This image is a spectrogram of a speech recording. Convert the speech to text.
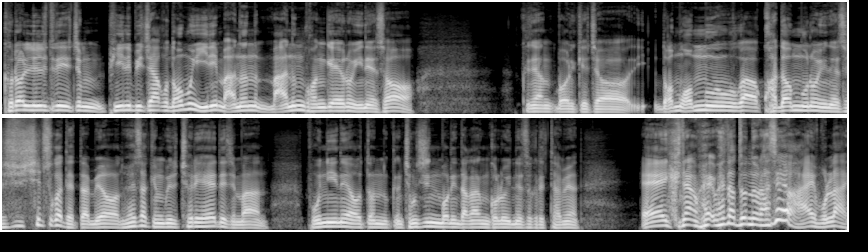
그럴 일들이 좀 비일비재하고 너무 일이 많은 많은 관계로 인해서 그냥 뭐 이렇게 저 너무 업무가 과다 업무로 인해서 실수가 됐다면 회사 경비를 처리해야 되지만 본인의 어떤 그 정신머리 나간 걸로 인해서 그렇다면 에이 그냥 회사 돈으로 하세요. 아이 몰라.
